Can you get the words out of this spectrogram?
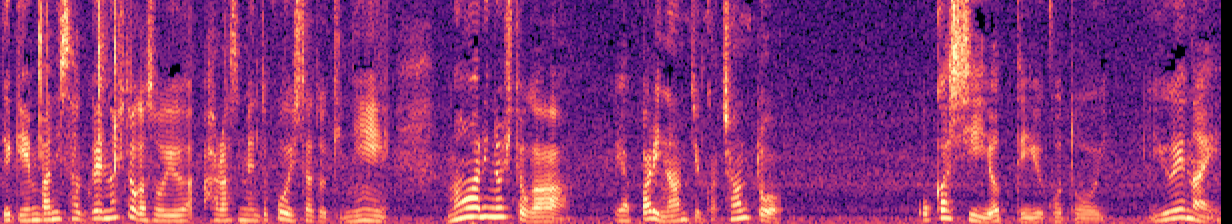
で現場に作演の人がそういうハラスメント行為した時に周りの人がやっぱり何て言うかちゃんとおかしいよっていうことを言えない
